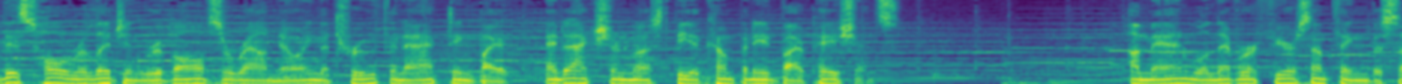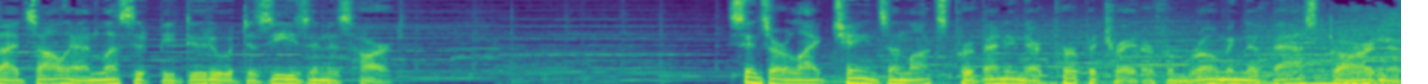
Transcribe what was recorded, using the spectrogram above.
This whole religion revolves around knowing the truth and acting by it, and action must be accompanied by patience. A man will never fear something besides Allah unless it be due to a disease in his heart. Sins are like chains and locks preventing their perpetrator from roaming the vast garden of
